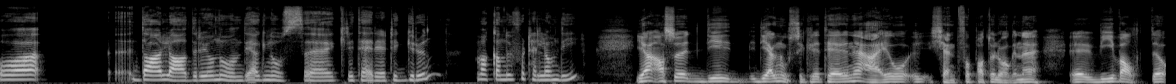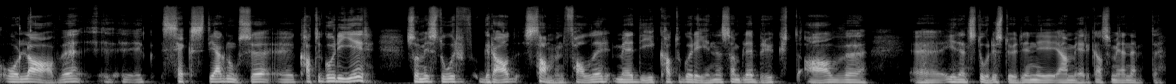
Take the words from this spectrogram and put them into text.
og eh, da la dere jo noen diagnosekriterier til grunn hva kan du fortelle om de? Ja, altså, de, Diagnosekriteriene er jo kjent for patologene. Eh, vi valgte å lage eh, seks diagnosekategorier som i stor grad sammenfaller med de kategoriene som ble brukt av, eh, i den store studien i Amerika som jeg nevnte.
